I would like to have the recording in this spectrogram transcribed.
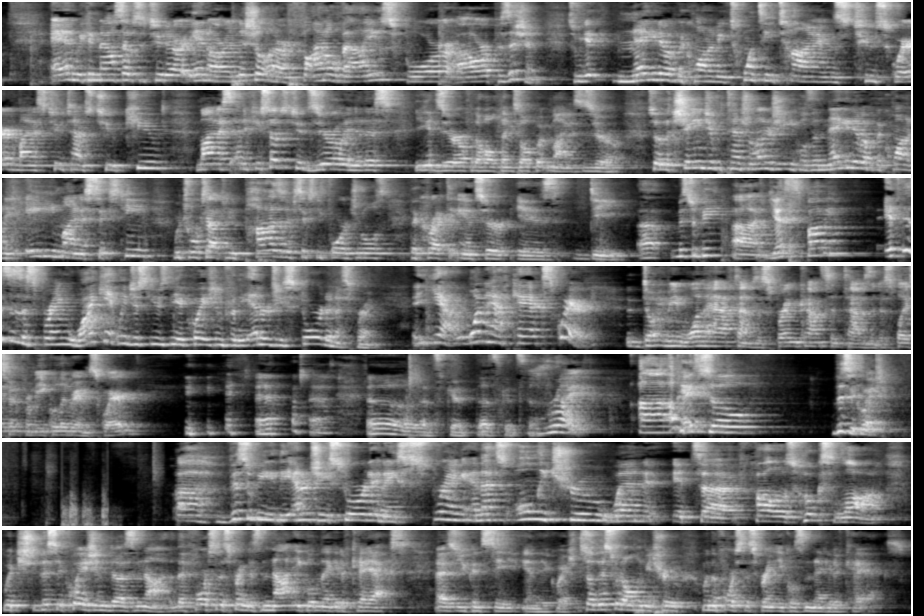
And we can now substitute our, in our initial and our final values for our position. So we get negative of the quantity 20 times 2 squared minus 2 times 2 cubed minus, and if you substitute 0 into this, you get 0 for the whole thing, so I'll put minus 0. So the change in potential energy equals the negative of the quantity 80 minus 16, which works out to be positive 64 joules. The correct answer is D. Uh, Mr. B? Uh, yes, Bobby? If this is a spring, why can't we just use the equation for the energy stored in a spring? Yeah, 1 half kx squared. Don't you mean 1 half times the spring constant times the displacement from equilibrium squared? oh, that's good. That's good stuff. Right. Uh, okay, so this equation. Uh, this would be the energy stored in a spring, and that's only true when it uh, follows Hooke's law, which this equation does not. The force of the spring does not equal negative kx, as you can see in the equation. So this would only be true when the force of the spring equals negative kx.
